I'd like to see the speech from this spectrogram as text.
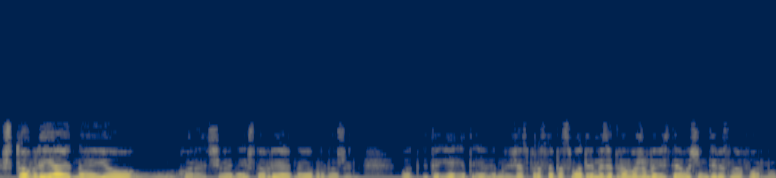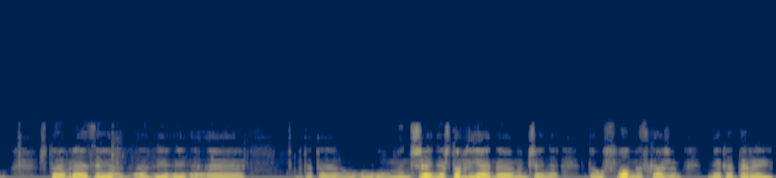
что влияет на ее укорачивание, и что влияет на ее продолжение. Вот, это, это, это, мы сейчас просто посмотрим, из этого можем вывести очень интересную формулу. Что является ее, э, э, э, вот это уменьшение, что влияет на уменьшение, это условно скажем некоторый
